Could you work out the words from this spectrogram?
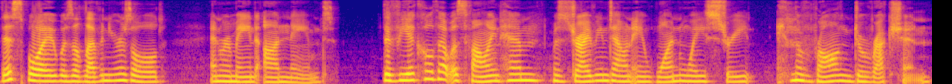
This boy was 11 years old and remained unnamed. The vehicle that was following him was driving down a one way street in the wrong direction.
